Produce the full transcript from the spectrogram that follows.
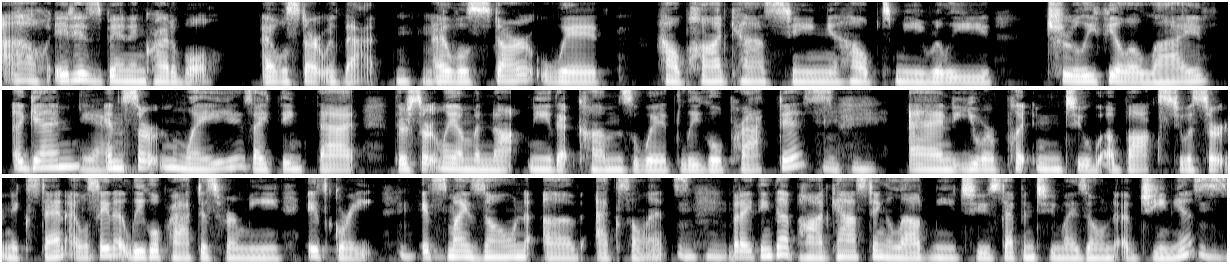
Oh, it has been incredible. I will start with that. Mm-hmm. I will start with how podcasting helped me really truly feel alive again yeah. in certain ways. I think that there's certainly a monotony that comes with legal practice. Mm-hmm. and you are put into a box to a certain extent. I will say that legal practice for me, it's great. Mm-hmm. It's my zone of excellence. Mm-hmm. But I think that podcasting allowed me to step into my zone of genius.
